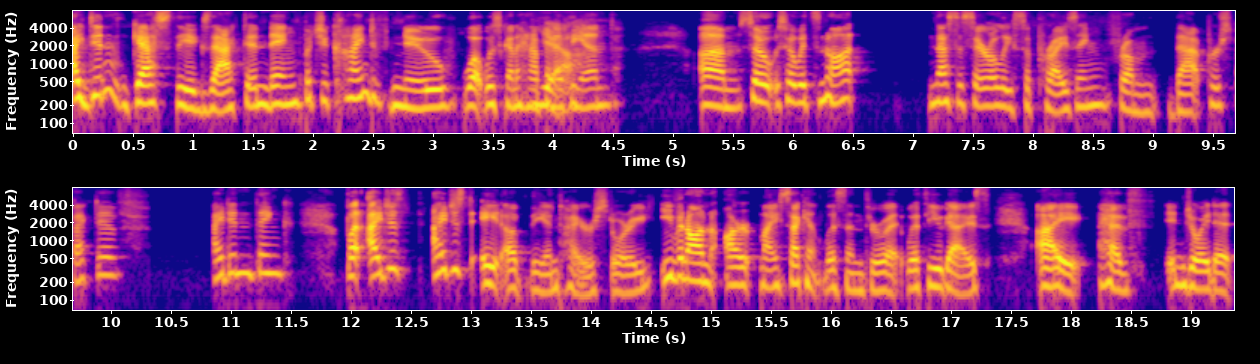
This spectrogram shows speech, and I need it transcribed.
I didn't guess the exact ending, but you kind of knew what was going to happen at the end. Um so so it's not necessarily surprising from that perspective. I didn't think, but I just I just ate up the entire story. Even on our my second listen through it with you guys, I have enjoyed it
